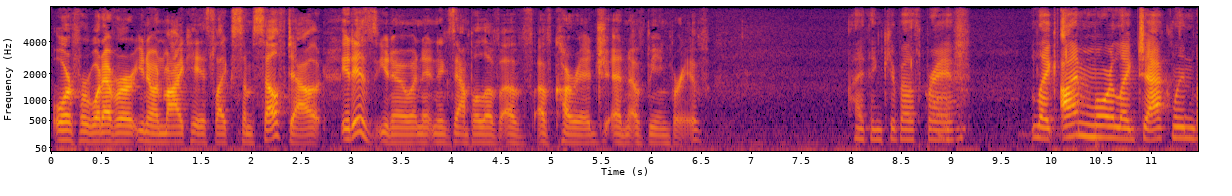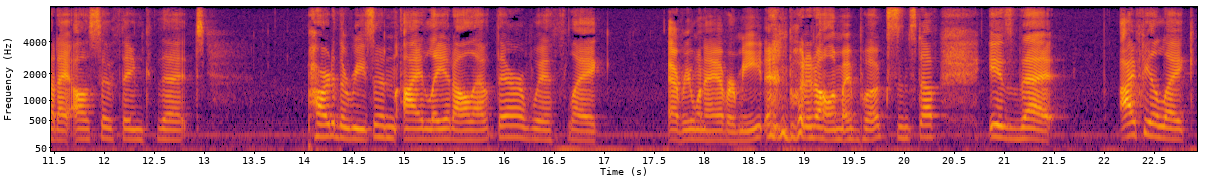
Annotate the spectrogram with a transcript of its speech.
or for whatever you know in my case like some self-doubt it is you know an, an example of, of, of courage and of being brave. I think you're both uh-huh. brave. Like i'm more like jaclyn but i also think that part of the reason i lay it all out there with like everyone i ever meet and put it all in my books and stuff is that i feel like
